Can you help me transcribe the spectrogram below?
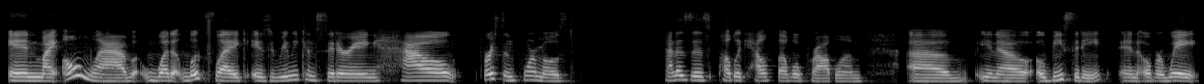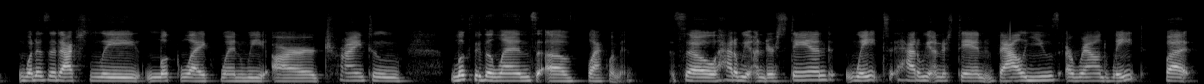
In my own lab, what it looks like is really considering how, first and foremost, how does this public health level problem of you know obesity and overweight what does it actually look like when we are trying to look through the lens of black women so how do we understand weight? How do we understand values around weight but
